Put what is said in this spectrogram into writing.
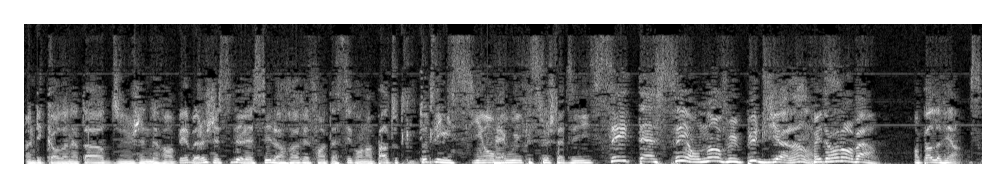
un des coordonnateurs du Gène de Vampire. Ben là, j'ai décidé de laisser l'horreur et le fantastique, on en parle toute, toute l'émission. Ben oui, qu'est-ce que je te dis? C'est assez, on n'en veut plus de violence. Fait on parle. On parle de violence.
